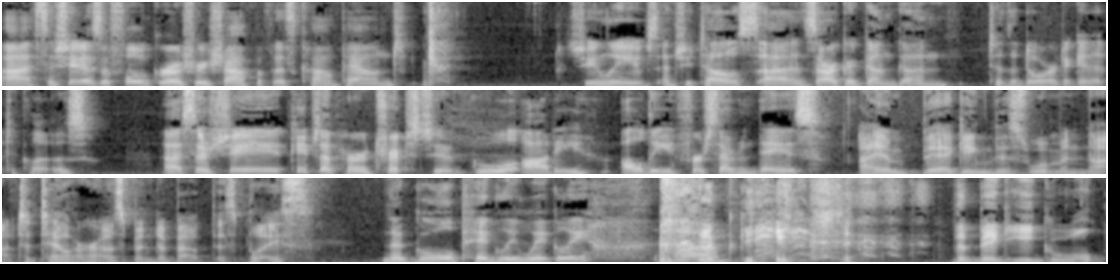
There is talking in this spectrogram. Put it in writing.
Uh, so she does a full grocery shop of this compound. she leaves and she tells uh, Zarga Gun Gun to the door to get it to close. Uh, so she keeps up her trips to Ghoul Aldi, Aldi for seven days. I am begging this woman not to tell her husband about this place. The Ghoul Piggly Wiggly. the big e ghoul.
